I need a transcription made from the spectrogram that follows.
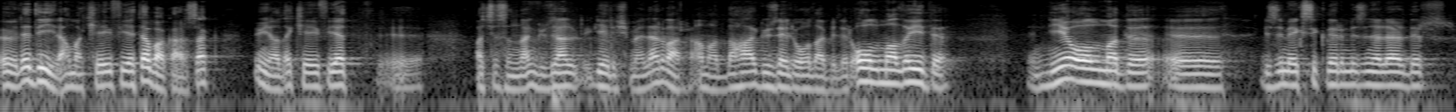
öyle değil. Ama keyfiyete bakarsak dünyada keyfiyet e, açısından güzel gelişmeler var. Ama daha güzeli olabilir. Olmalıydı. Niye olmadı? Bizim eksiklerimiz nelerdir?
